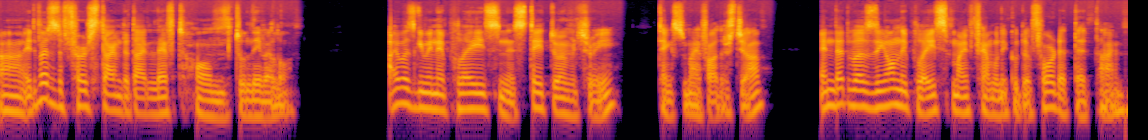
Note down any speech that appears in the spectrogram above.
uh, it was the first time that I left home to live alone. I was given a place in a state dormitory, thanks to my father's job, and that was the only place my family could afford at that time.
